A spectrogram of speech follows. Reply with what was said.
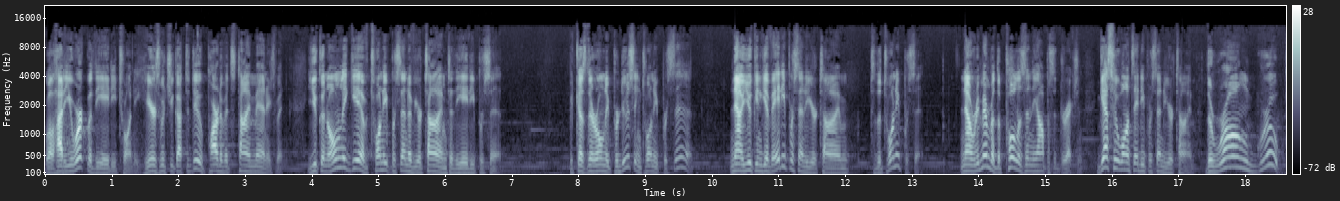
Well, how do you work with the 80 20? Here's what you got to do part of it's time management. You can only give 20% of your time to the 80% because they're only producing 20%. Now you can give 80% of your time to the 20%. Now remember, the pull is in the opposite direction. Guess who wants 80% of your time? The wrong group.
